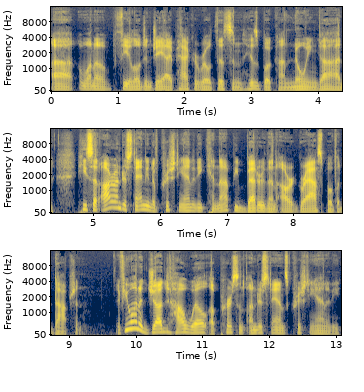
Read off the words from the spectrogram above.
Uh, one of theologian J.I. Packer wrote this in his book on knowing God. He said, Our understanding of Christianity cannot be better than our grasp of adoption. If you want to judge how well a person understands Christianity,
